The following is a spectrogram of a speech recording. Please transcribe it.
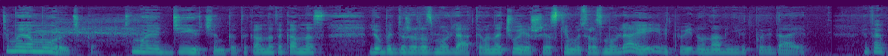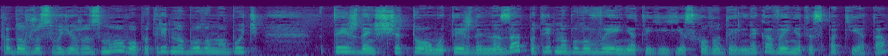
Ти моя Мурочка, ти моя дівчинка, така вона така в нас любить дуже розмовляти. Вона чує, що я з кимось розмовляю, і відповідно вона мені відповідає. І так продовжу свою розмову. Потрібно було, мабуть, тиждень ще тому, тиждень назад, потрібно було вийняти її з холодильника, вийняти з пакета.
